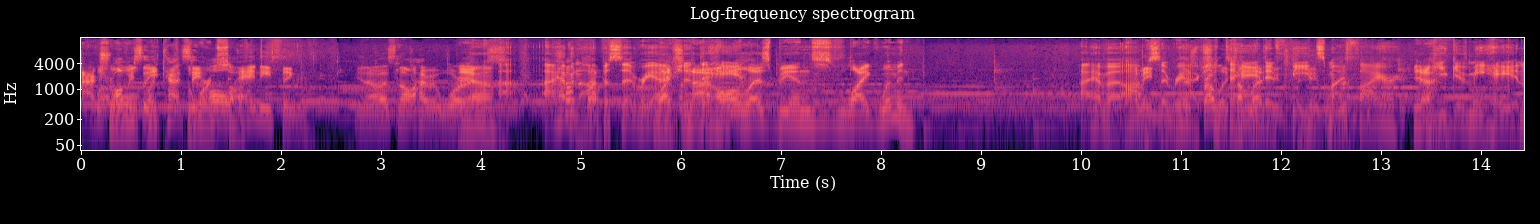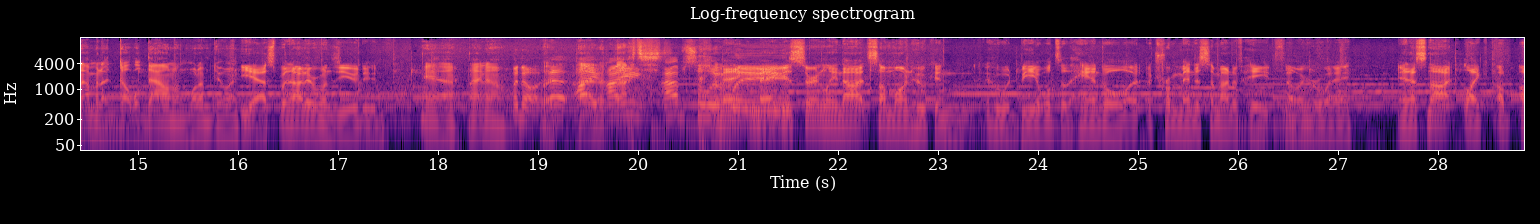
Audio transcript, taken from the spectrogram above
actual? Well, obviously, like, you can't the say word all soft? anything. You know, that's not how it works. Yeah. I, I have an Shut the- opposite Like reaction not to all hate. lesbians like women. I have an mean, opposite there's reaction to some hate. It lesbians that hate feeds my women. fire. Yeah. You give me hate, and I'm gonna double down on what I'm doing. Yes, but not everyone's you, dude. Yeah, I know. But no, uh, I, I that's- absolutely. Meg, Meg is certainly not someone who can who would be able to handle a, a tremendous amount of hate flowing her way, and that's not like a a,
